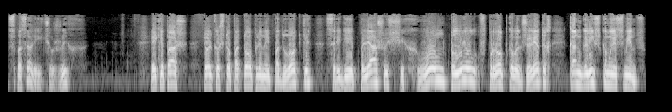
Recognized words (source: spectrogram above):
спасали и чужих. Экипаж только что потопленной подлодки среди пляшущих волн плыл в пробковых жилетах к английскому эсминцу.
